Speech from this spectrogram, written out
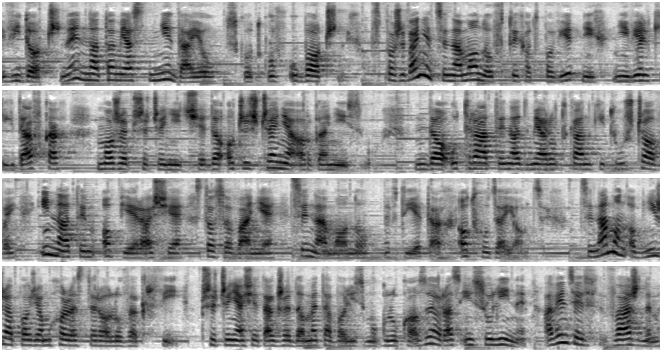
widoczny, natomiast nie dają skutków ubocznych. Spożywanie cynamonu w tych odpowiednich niewielkich dawkach może przyczynić się do oczyszczenia organizmu, do utraty nadmiaru tkanki tłuszczowej i na tym opiera się stosowanie cynamonu w dietach odchudzających. Cynamon obniża poziom cholesterolu we krwi, przyczynia się także do metabolizmu glukozy oraz insuliny, a więc jest ważnym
